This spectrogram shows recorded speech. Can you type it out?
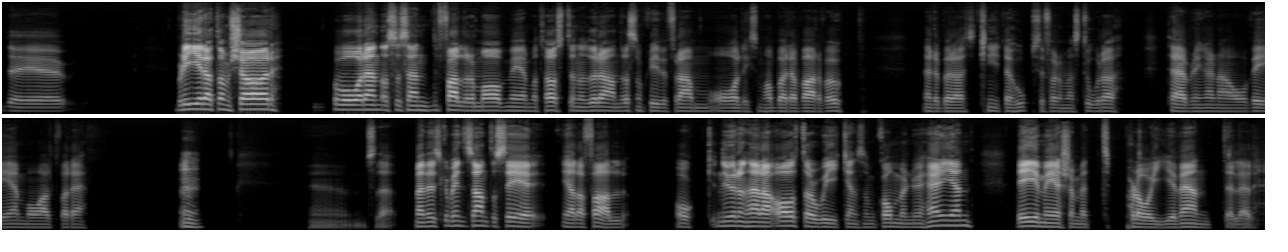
Det blir att de kör på våren och så sen faller de av mer mot hösten och då är det andra som kliver fram och liksom har börjat varva upp när det börjar knyta ihop sig för de här stora tävlingarna och VM och allt vad det är. Mm. Ehm, sådär. Men det ska bli intressant att se i alla fall. Och nu den här Altar Weekend som kommer nu i helgen. Det är ju mer som ett ploj-event eller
